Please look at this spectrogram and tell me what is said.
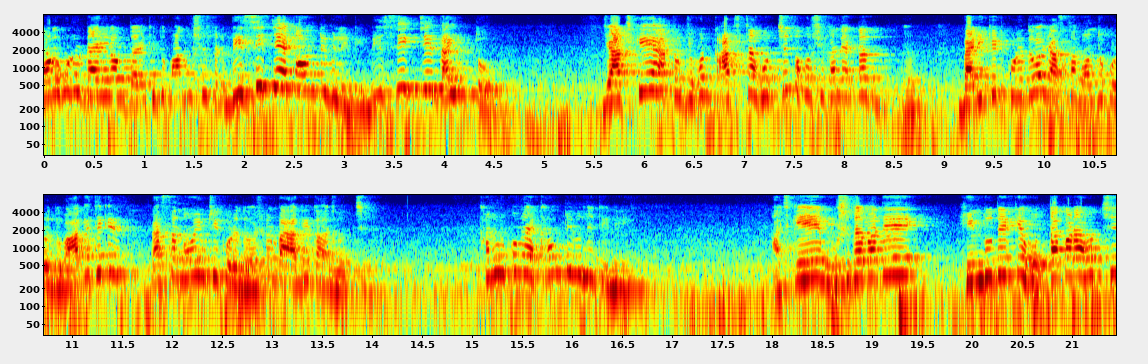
বড় বড় ডায়লগ দেয়, কিন্তু মানুষের বেসিক যে অ্যাকাউন্টেবিলিটি বেসিক যে দায়িত্ব যে আজকে এত যখন কাজটা হচ্ছে, তখন সেখানে একটা ব্যারিকেড করে দেওয়া, রাস্তা বন্ধ করে দেওয়া, আগে থেকে রাস্তা নো এন্ট্রি করে দেওয়া, সেখানে বা আগে কাজ হচ্ছে। কারোর কোনো অ্যাকাউন্টেবিলিটি নেই। আজকে মুর্শিদাবাদে হিন্দুদেরকে হত্যা করা হচ্ছে,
